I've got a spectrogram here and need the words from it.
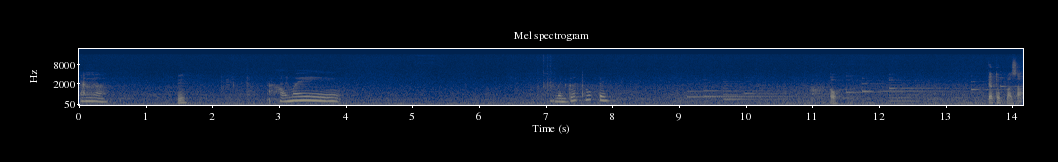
Anh à. Ừ. Không mấy Mình kết thúc đi. Ủa? Kết thúc là sao?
